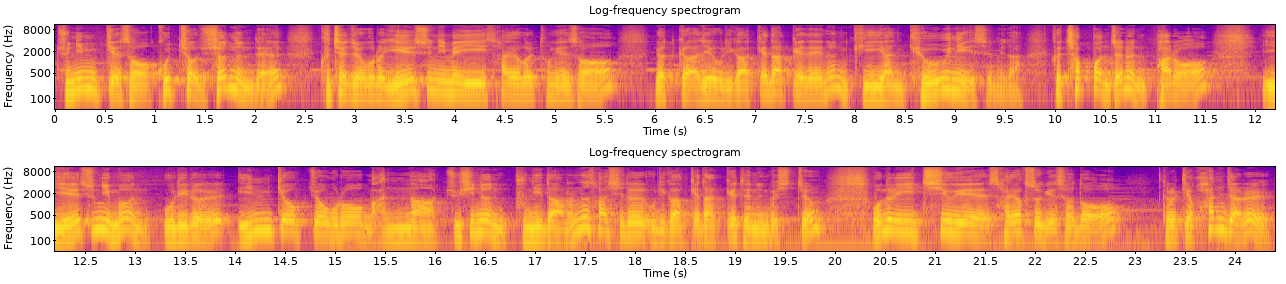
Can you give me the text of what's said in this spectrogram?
주님께서 고쳐주셨는데, 구체적으로 예수님의 이 사역을 통해서 몇 가지 우리가 깨닫게 되는 귀한 교훈이 있습니다. 그 첫 번째는 바로 예수님은 우리를 인격적으로 만나 주시는 분이다라는 사실을 우리가 깨닫게 되는 것이죠. 오늘 이 치유의 사역 속에서도 그렇게 환자를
